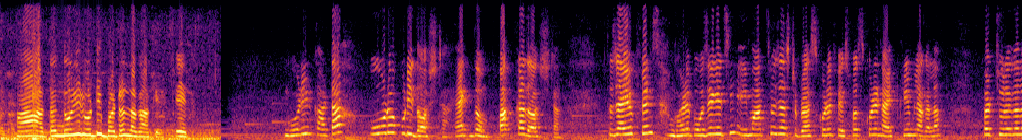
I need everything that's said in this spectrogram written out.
लगा हाँ तंदूरी रोटी बटर लगा के एक। ঘড়ির কাটা পুরোপুরি দশটা একদম পাক্কা দশটা তো যাই হোক ফ্রেন্ডস ঘরে পৌঁছে গেছি এই মাত্র জাস্ট ব্রাশ করে ফেস ওয়াশ করে নাইট ক্রিম লাগালাম। বাট চলে গেল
